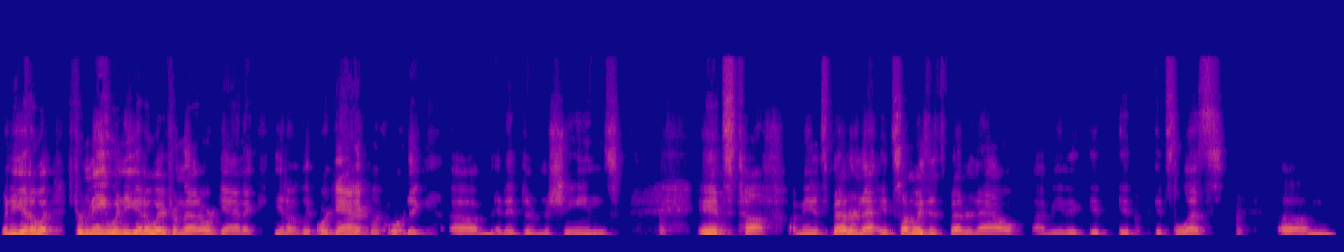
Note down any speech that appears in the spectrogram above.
when you get away, for me, when you get away from that organic, you know, the organic sure. recording um, and into machines, it's tough. I mean, it's better now. In some ways, it's better now. I mean, it it, it it's less um,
